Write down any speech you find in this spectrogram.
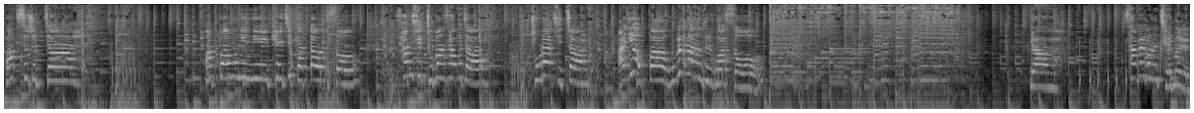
박수 줍자. 아빠 홍이니 개집 갔다 왔어. 상식 두 번 사보자. 줘라 진짜. 아니야 오빠 500만 원 들고 왔어. 야 400원은 재물.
